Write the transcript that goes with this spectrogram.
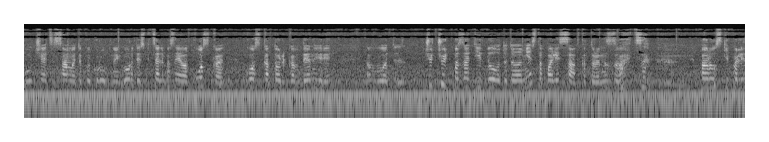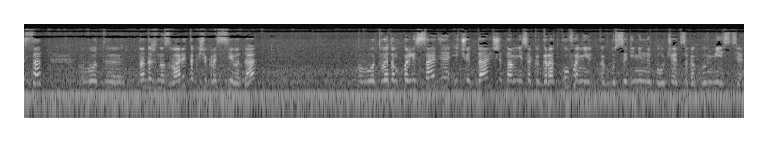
Получается, самый такой крупный город. Я специально посмотрела Коска. Коска только в Денвере. Вот. Чуть-чуть позади до вот этого места Палисад, который называется по-русски Палисад. Вот. Э, надо же назвали так еще красиво, да? Вот в этом палисаде и чуть дальше там несколько городков, они как бы соединены, получается, как бы вместе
